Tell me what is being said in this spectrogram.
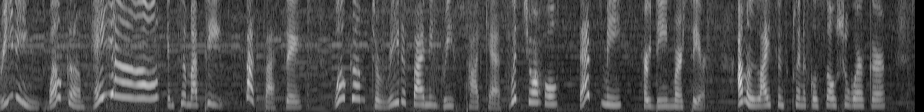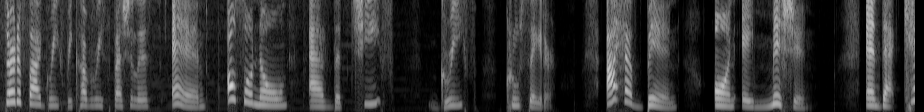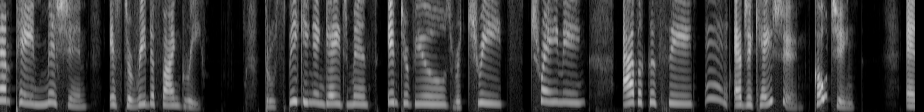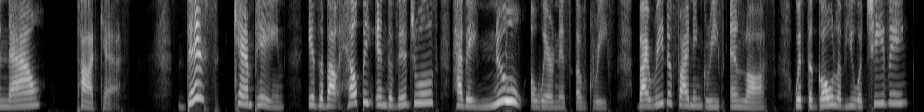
Greetings, welcome, hey y'all, and to my peeps, sac passe. Welcome to Redefining Grief podcast with your host, that's me, Herdine Mercier. I'm a licensed clinical social worker, certified grief recovery specialist, and also known as the Chief Grief Crusader. I have been on a mission, and that campaign mission is to redefine grief through speaking engagements, interviews, retreats, training, advocacy, mm, education, coaching, and now podcasts. This campaign is about helping individuals have a new awareness of grief by redefining grief and loss with the goal of you achieving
